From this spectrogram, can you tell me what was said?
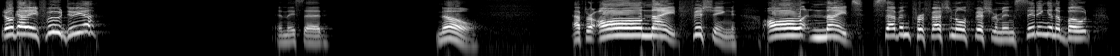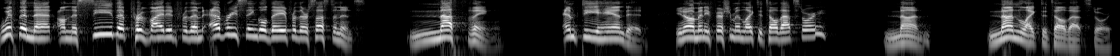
You don't got any food, do you? And they said, No. After all night fishing, all night, seven professional fishermen sitting in a boat with a net on the sea that provided for them every single day for their sustenance. Nothing. Empty handed. You know how many fishermen like to tell that story? None. None like to tell that story.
